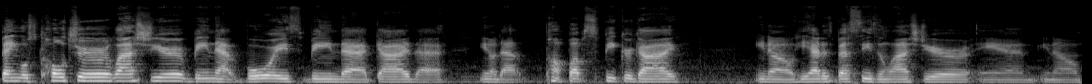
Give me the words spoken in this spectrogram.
Bengals culture last year, being that voice, being that guy that, you know, that pump up speaker guy. You know, he had his best season last year and, you know,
